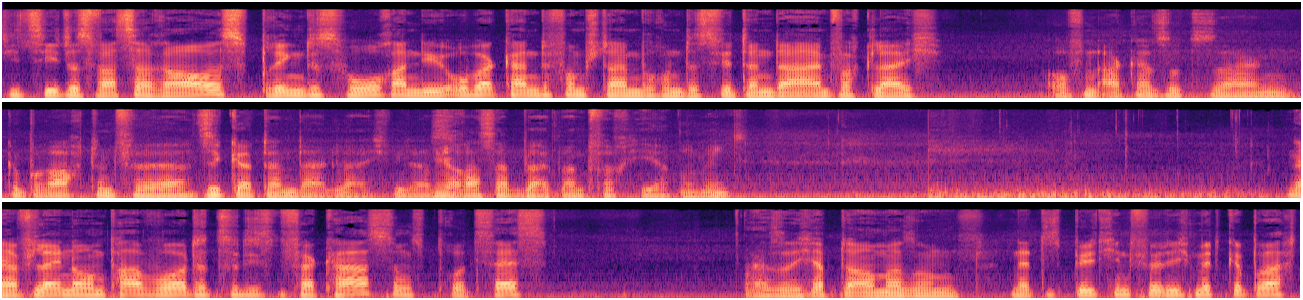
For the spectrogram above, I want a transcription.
Die zieht das Wasser raus, bringt es hoch an die Oberkante vom Steinbruch und das wird dann da einfach gleich auf den Acker sozusagen gebracht und versickert dann da gleich wieder. Das Ja. Wasser bleibt einfach hier. Mhm. Na, vielleicht noch ein paar Worte zu diesem Verkarstungsprozess. Also ich habe da auch mal so ein nettes Bildchen für dich mitgebracht.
